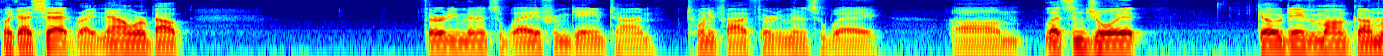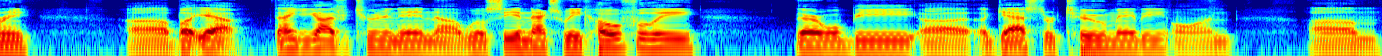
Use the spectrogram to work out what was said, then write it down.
like I said, right now we're about 30 minutes away from game time. 25, 30 minutes away. Um, let's enjoy it. Go David Montgomery. Uh, but yeah, thank you guys for tuning in. Uh, we'll see you next week. Hopefully, there will be uh, a guest or two maybe on. Um,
